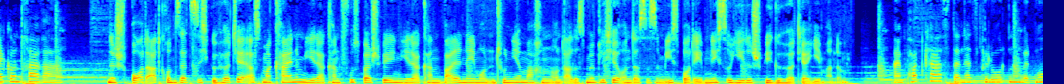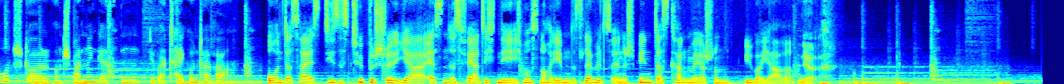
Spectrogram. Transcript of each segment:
Tech und Rara. Eine Sportart grundsätzlich gehört ja erstmal keinem. Jeder kann Fußball spielen, jeder kann Ball nehmen und ein Turnier machen und alles Mögliche. Und das ist im E-Sport eben nicht so. Jedes Spiel gehört ja jemandem. Ein Podcast der Netzpiloten mit Moritz Stoll und spannenden Gästen über Tech und Terrain. Und das heißt, dieses typische, ja, Essen ist fertig, nee, ich muss noch eben das Level zu Ende spielen, das kannten wir ja schon über Jahre. Ja.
